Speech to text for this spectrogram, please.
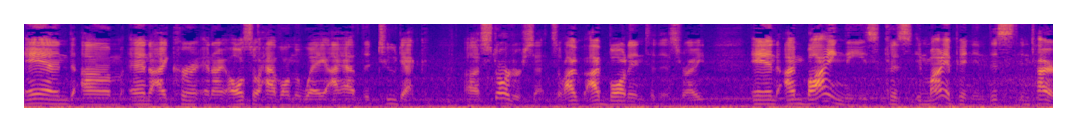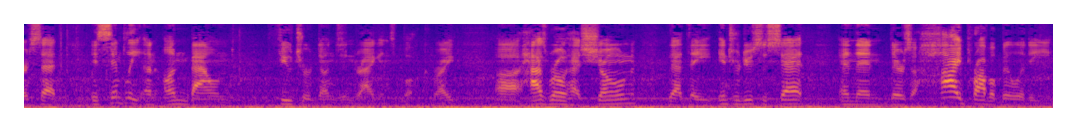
and um, and I current and I also have on the way I have the two deck uh, starter set. So I, I bought into this, right? And I'm buying these because, in my opinion, this entire set is simply an unbound future Dungeons and Dragons book, right? Uh, Hasbro has shown that they introduce a set, and then there's a high probability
